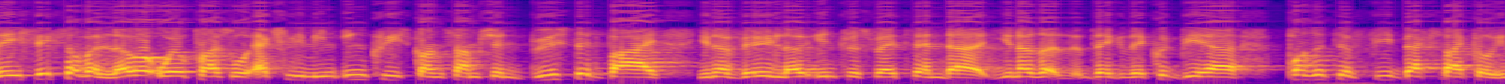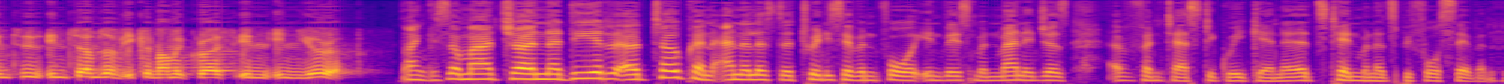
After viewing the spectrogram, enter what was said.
the effects of a lower oil price will actually mean increased consumption boosted by, you know, very low interest rates. And, you know, the, the there, there could be a positive feedback cycle into, in terms of economic growth in, in Europe. Thank you so much. Uh, Nadir uh, Thokan, analyst at 27four Investment Managers. Have a fantastic weekend. It's 10 minutes before 7.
